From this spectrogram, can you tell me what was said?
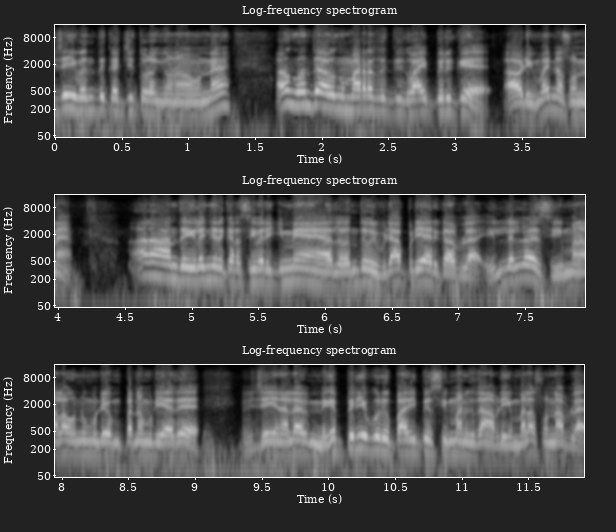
விஜய் வந்து கட்சி தொடங்கின உடனே அவங்க வந்து அவங்க மறதுக்கு வாய்ப்பு இருக்குது அப்படிங்கிற மாதிரி நான் சொன்னேன். ஆனால் அந்த இளைஞர் கடைசி வரைக்குமே அதில் வந்து ஒரு விடாப்படியாக இருக்காப்ல இல்லை இல்லை சீமானால ஒன்றும் முடியும் பண்ண முடியாது. விஜய்னால மிகப்பெரிய ஒரு பாதிப்பு சீமானுக்கு தான் அப்படிங்கிற மாதிரிலாம் சொன்னாப்ல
